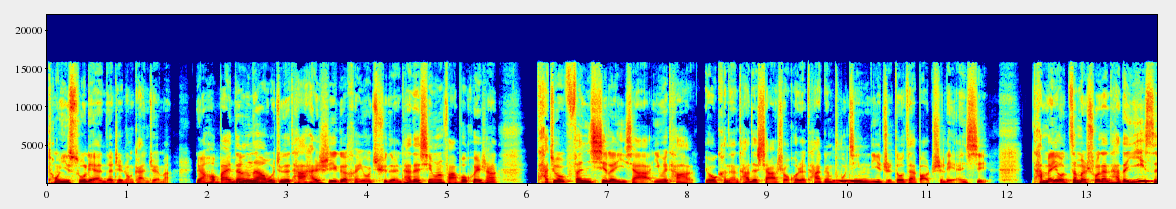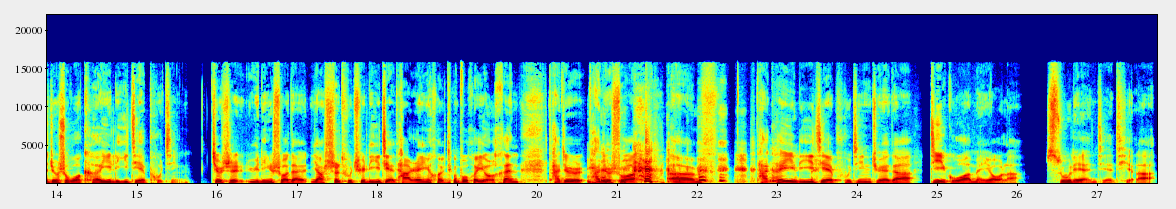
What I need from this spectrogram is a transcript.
统一苏联的这种感觉嘛。然后拜登呢，我觉得他还是一个很有趣的人，他在新闻发布会上。他就分析了一下，因为他有可能他的下手或者他跟普京一直都在保持联系，他没有这么说，但他的意思就是我可以理解普京，就是雨林说的，要试图去理解他人，以后就不会有恨。他就是他就说，呃，他可以理解普京觉得帝国没有了，苏联解体了，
